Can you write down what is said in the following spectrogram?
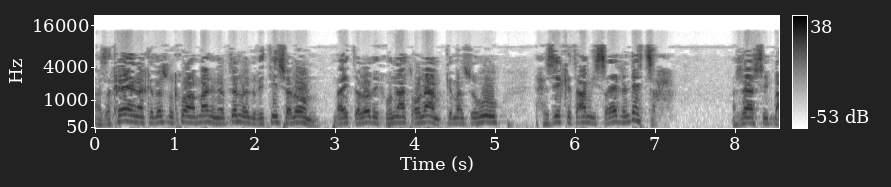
אז לכן הקדוש ברוך הוא אמר, אני נותן לו את בריתי שלום, והייתה לו לכהונת עולם, כיוון שהוא החזיק את עם ישראל לנצח. אז זו הסיבה.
